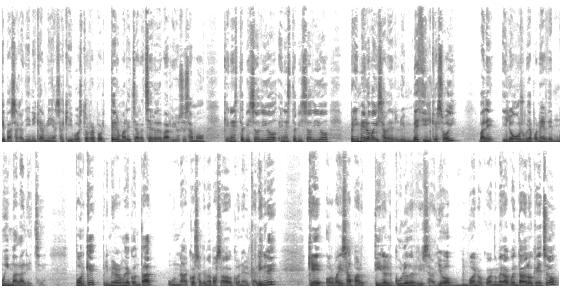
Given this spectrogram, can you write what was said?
¿Qué pasa, gallinicas mías? Aquí vuestro reportero maricharachero de Barrio Sésamo, que en este episodio, en este episodio, primero vais a ver lo imbécil que soy, ¿vale? Y luego os voy a poner de muy mala leche. Porque primero os voy a contar una cosa que me ha pasado con el calibre, que os vais a partir el culo de risa. Yo, bueno, cuando me he dado cuenta de lo que he hecho,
